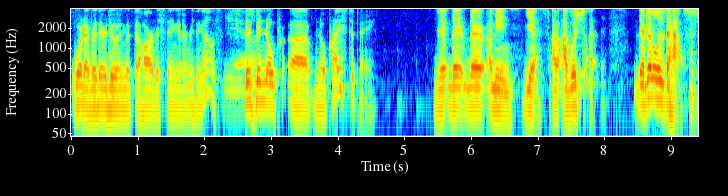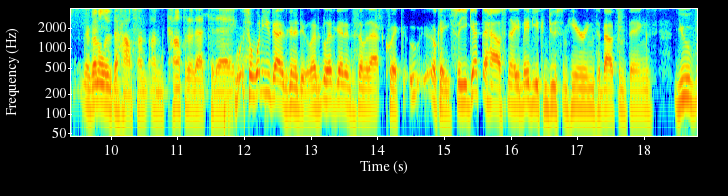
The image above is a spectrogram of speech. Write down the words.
whatever they're doing with the harvesting and everything else. Yeah. There's been no, uh, no price to pay. They're, they're, they're, I mean, yes, I, I wish. I, they're going to lose the House. They're going to lose the House. I'm, I'm confident of that today. So what are you guys going to do? Let's let's get into some of that quick. Okay, so you get the House now. Maybe you can do some hearings about some things. You've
